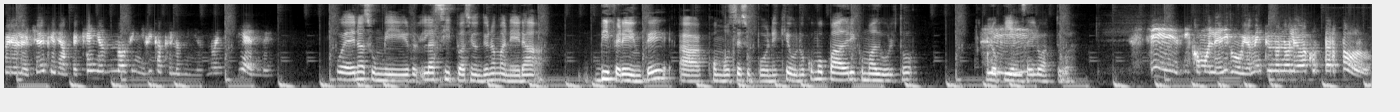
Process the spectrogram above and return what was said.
Pero el hecho de que sean pequeños no significa que los niños no entienden. Pueden asumir la situación de una manera diferente a como se supone que uno como padre y como adulto lo piensa y lo actúa. Sí, y como le digo, obviamente uno no le va a contar todo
